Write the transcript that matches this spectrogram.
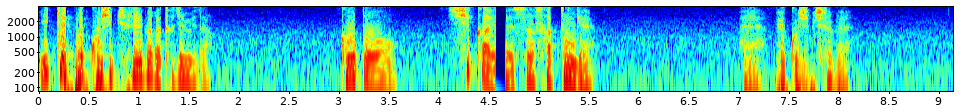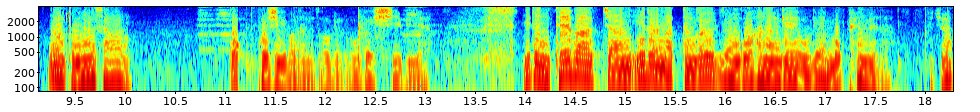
이때 197배가 터집니다. 그것도 시가에서 샀던 게 네, 197배. 오늘 동영상 꼭 보시기 바랍니다. 500, 512에. 이런 대박장 일어났던 걸 연구하는 게 우리의 목표입니다. 그죠?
